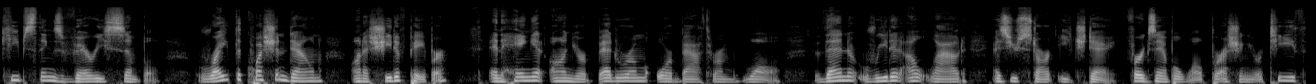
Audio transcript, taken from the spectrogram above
keeps things very simple. Write the question down on a sheet of paper and hang it on your bedroom or bathroom wall. Then read it out loud as you start each day, for example, while brushing your teeth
